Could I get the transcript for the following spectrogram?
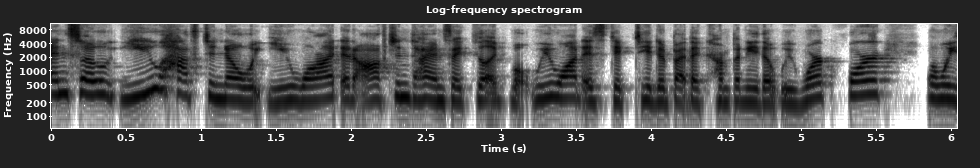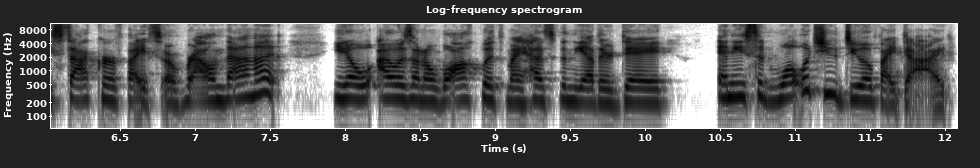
And so you have to know what you want. And oftentimes I feel like what we want is dictated by the company that we work for and we sacrifice around that. You know, I was on a walk with my husband the other day and he said, What would you do if I died?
